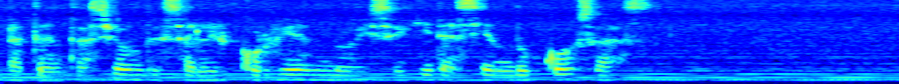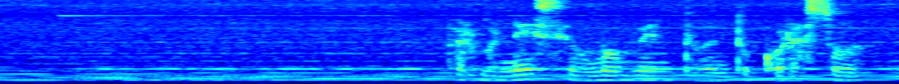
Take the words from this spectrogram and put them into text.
la tentación de salir corriendo y seguir haciendo cosas, permanece un momento en tu corazón.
